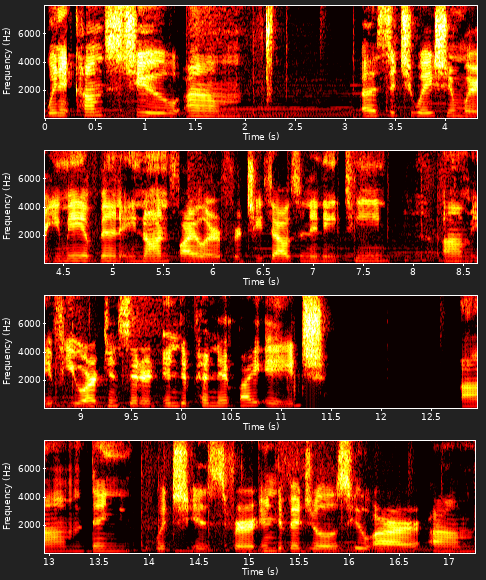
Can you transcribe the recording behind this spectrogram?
when it comes to um, a situation where you may have been a non filer for 2018, um, if you are considered independent by age, um, then which is for individuals who are um,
